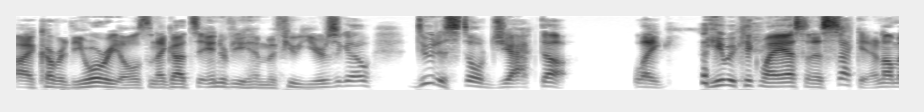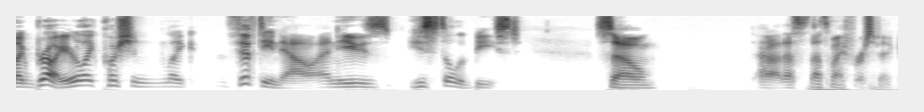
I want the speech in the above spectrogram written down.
I covered the Orioles, and I got to interview him a few years ago. Dude is still jacked up. Like he would kick my ass in a second, and I'm like, bro, you're like pushing like 50 now, and he's he's still a beast. So uh, that's that's my first pick.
